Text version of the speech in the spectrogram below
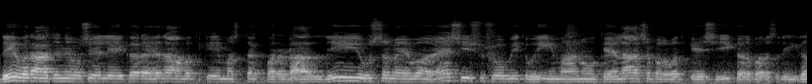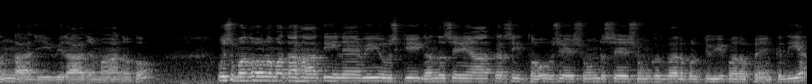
देवराज ने उसे लेकर ऐरावत के मस्तक पर डाल दी। उस समय वह ऐसी सुशोभित हुई, मानो कैलाश पर्वत के शिखर पर श्री गंगा जी विराजमान हो। उस मदोन्मत हाथी ने भी उसकी गंध से आकर्षित हो उसे शुंड से शुंग कर पृथ्वी पर फेंक दिया।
